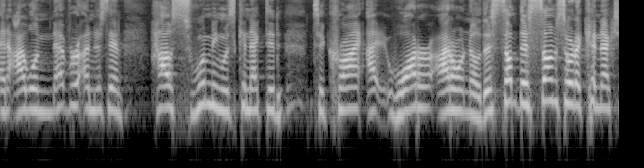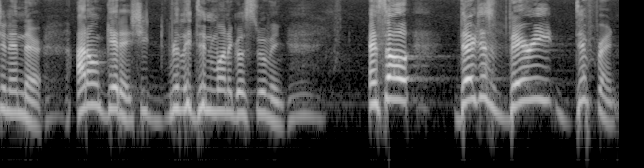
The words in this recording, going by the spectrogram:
and I will never understand how swimming was connected to crying. I, water, I don't know. There's some, there's some sort of connection in there. I don't get it. She really didn't want to go swimming. And so they're just very different.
